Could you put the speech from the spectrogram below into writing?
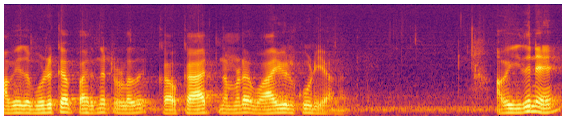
അപ്പോൾ ഇത് മുഴുക്ക പരന്നിട്ടുള്ളത് കാറ്റ് നമ്മുടെ വായുവിൽ കൂടിയാണ്. അപ്പോൾ ഇതിനെ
